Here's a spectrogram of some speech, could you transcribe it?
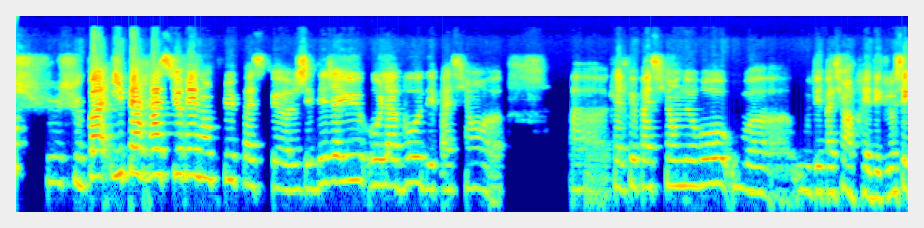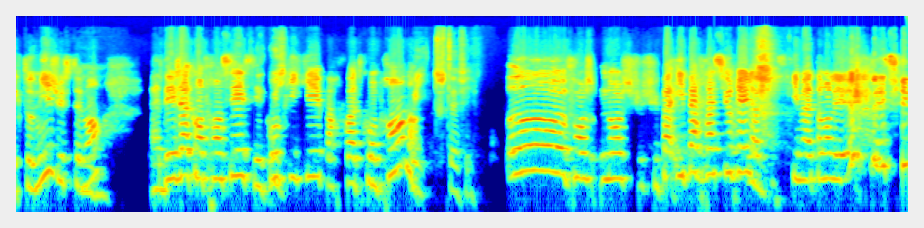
je, je suis pas hyper rassurée non plus parce que j'ai déjà eu au labo des patients, quelques patients neuro ou, ou, des patients après des glossectomies justement. Mhm. Bah, déjà qu'en français, c'est compliqué parfois de comprendre. Oui, tout à fait. Oh, non, je ne suis pas hyper rassurée là pour ce qui m'attend les, les six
